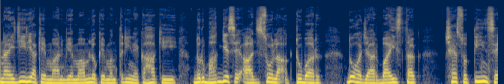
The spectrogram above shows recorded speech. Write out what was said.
नाइजीरिया के मानवीय मामलों के मंत्री ने कहा कि दुर्भाग्य से आज 16 अक्टूबर 2022 तक 603 से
